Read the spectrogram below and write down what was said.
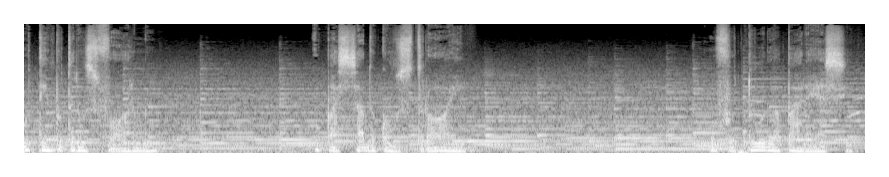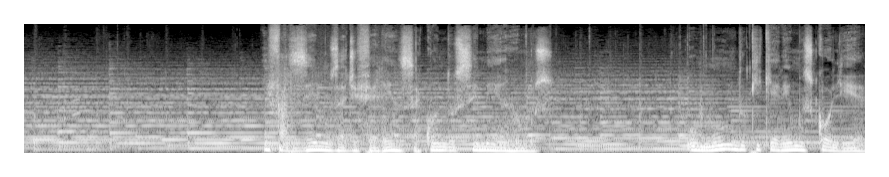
o tempo transforma, o passado constrói, o futuro aparece. E fazemos a diferença quando semeamos o mundo que queremos colher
